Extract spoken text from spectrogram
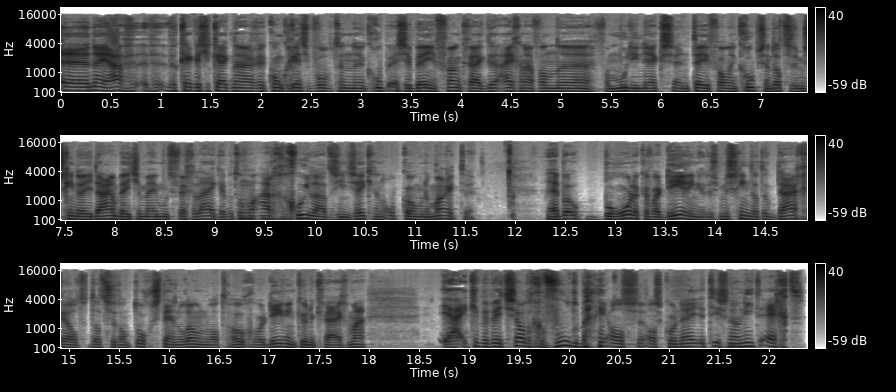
Uh, nou ja, kijk, als je kijkt naar concurrentie, bijvoorbeeld een eh, groep SCB in Frankrijk, de eigenaar van, uh, van Moulinex en Tefal en Kroeps, en dat ze misschien dat je daar een beetje mee moet vergelijken, hebben toch wel mm. aardige groei laten zien, zeker in opkomende markten. We hebben ook behoorlijke waarderingen, dus misschien dat ook daar geldt dat ze dan toch standalone wat hogere waardering kunnen krijgen. Maar ja, ik heb een beetje hetzelfde gevoel erbij als, als Corné. Het is nou niet echt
